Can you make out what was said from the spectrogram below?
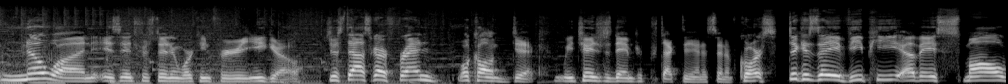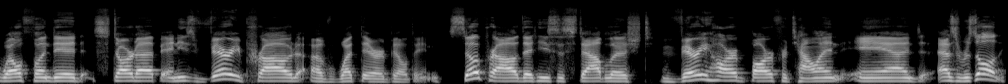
No one is interested in working for your ego. Just ask our friend, we'll call him Dick. We changed his name to protect the innocent, of course. Dick is a VP of a small, well funded startup, and he's very proud of what they are building. So proud that he's established very hard bar for talent, and as a result,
